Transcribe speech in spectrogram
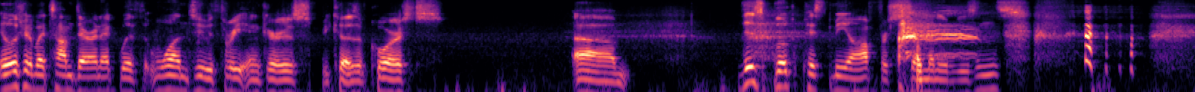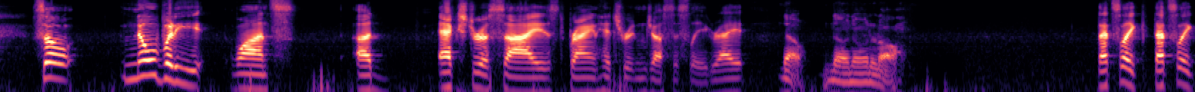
illustrated by Tom Derenick with one, two, three inkers, because of course. Um, this book pissed me off for so many reasons. So nobody wants a extra sized Bryan Hitch written Justice League, right? No, no, no one at all. That's like that's like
